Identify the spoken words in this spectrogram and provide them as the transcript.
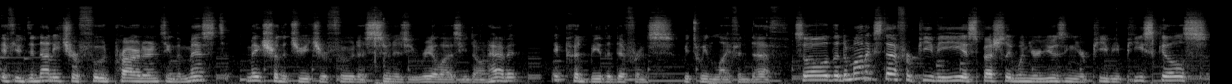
if you did not eat your food prior to entering the mist, make sure that you eat your food as soon as you realize you don't have it it could be the difference between life and death. So the demonic staff for PvE, especially when you're using your PvP skills,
